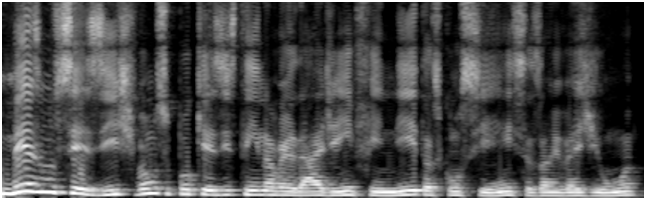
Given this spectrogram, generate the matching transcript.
Mesmo se existe, vamos supor que existem, na verdade, infinitas consciências ao invés de uma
